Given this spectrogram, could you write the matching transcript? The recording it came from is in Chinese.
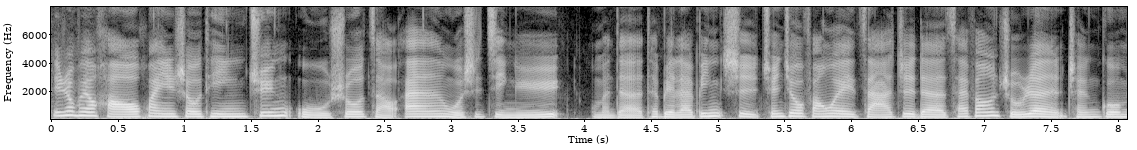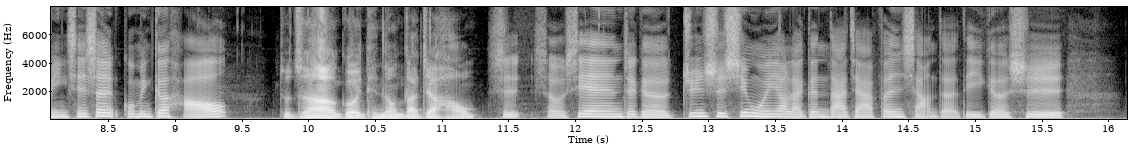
听众朋友好，欢迎收听《军武说早安》，我是景瑜。我们的特别来宾是《全球防卫杂志》的采访主任陈国铭先生，国铭哥好。主持人好，各位听众大家好。是，首先这个军事新闻要来跟大家分享的，第一个是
